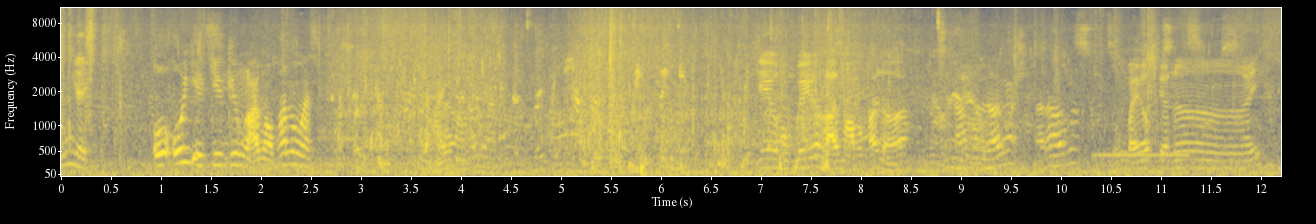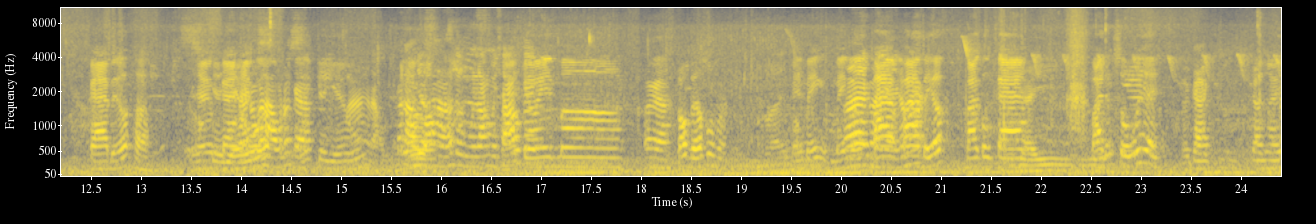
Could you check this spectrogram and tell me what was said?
uống gì? Ủa uống gì kêu kêu loại một hết luôn anh Đại Kêu hùng bia nó loại một khỏi lựa. lớn á Uống bảy úp cho nó ấy. Ca bê ốp hả? Ca ốp. đầu nó kìa. Cái đầu nó từ 15 16 Cho em ờ, Có bể không mà mấy mấy mấy ba ba bê ốp, ba coca, ba nước suối đi. rồi ca cân ấy.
